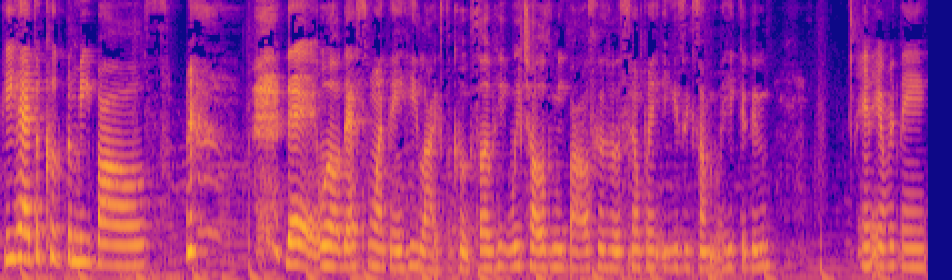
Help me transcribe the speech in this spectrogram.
he had to cook the meatballs that well that's one thing he likes to cook so he we chose meatballs because it was simple and easy something he could do and everything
